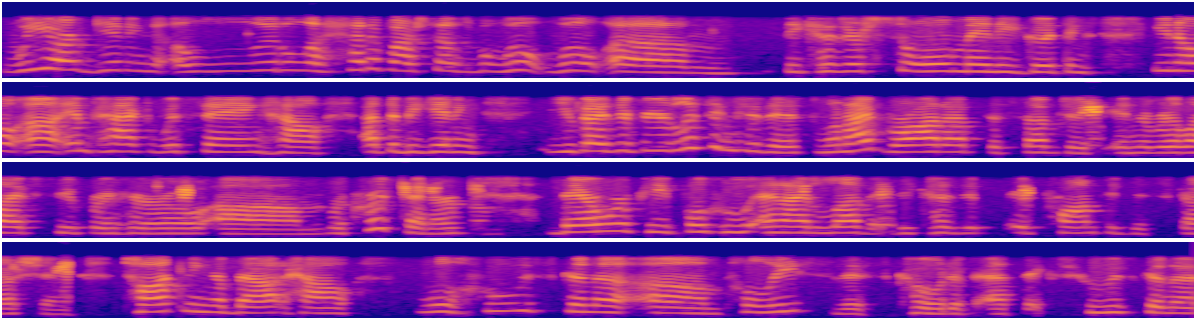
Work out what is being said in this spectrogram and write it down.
we are getting a little ahead of ourselves, but we'll we'll um because there's so many good things. You know, uh, Impact was saying how at the beginning, you guys, if you're listening to this, when I brought up the subject in the real life superhero um, recruit center, there were people who, and I love it because it, it prompted discussion, talking about how. Well, who's going to um, police this code of ethics? Who's going to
